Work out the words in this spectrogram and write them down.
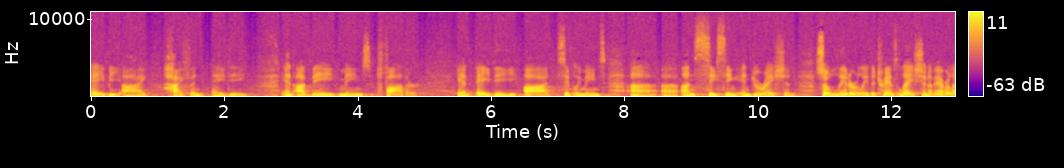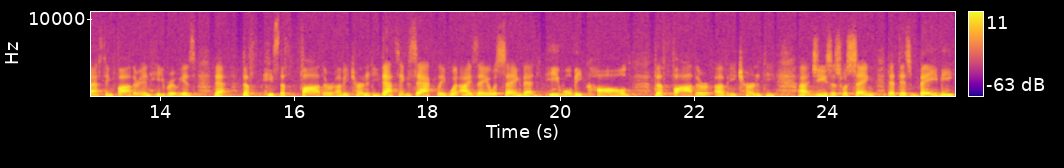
A B I hyphen A D. And abi means father. And ad, odd, simply means uh, uh, unceasing in duration. So, literally, the translation of everlasting father in Hebrew is that the, he's the father of eternity. That's exactly what Isaiah was saying, that he will be called the Father of eternity. Uh, Jesus was saying that this baby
